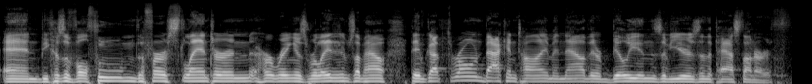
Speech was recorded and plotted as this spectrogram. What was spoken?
And because of Volthoom, the first lantern, her ring is related to him somehow. They've got thrown back in time, and now they're billions of years in the past on Earth.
